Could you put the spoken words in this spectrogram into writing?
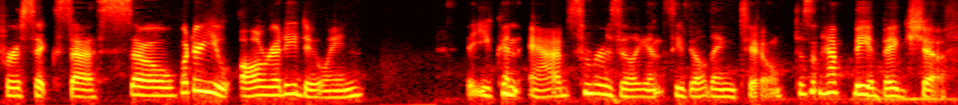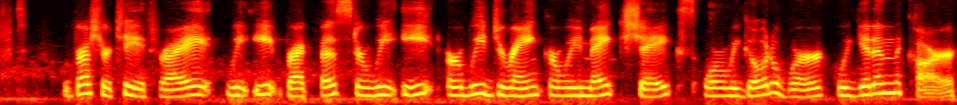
for success. So, what are you already doing that you can add some resiliency building to? Doesn't have to be a big shift. We brush our teeth, right? We eat breakfast, or we eat, or we drink, or we make shakes, or we go to work, we get in the car.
